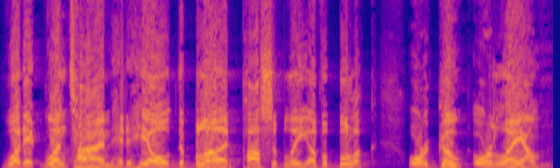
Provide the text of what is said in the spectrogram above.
what at one time had held the blood possibly of a bullock or a goat or lamb.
